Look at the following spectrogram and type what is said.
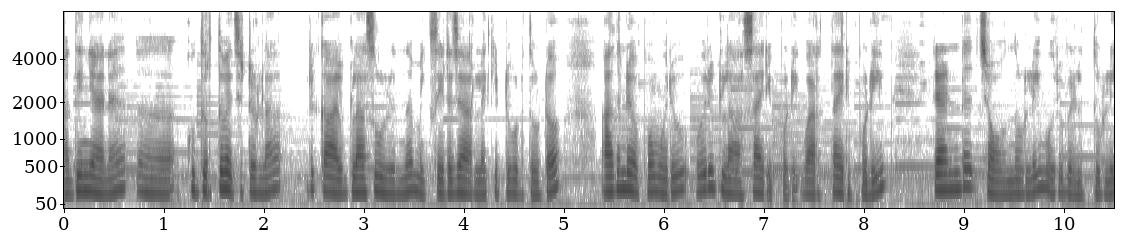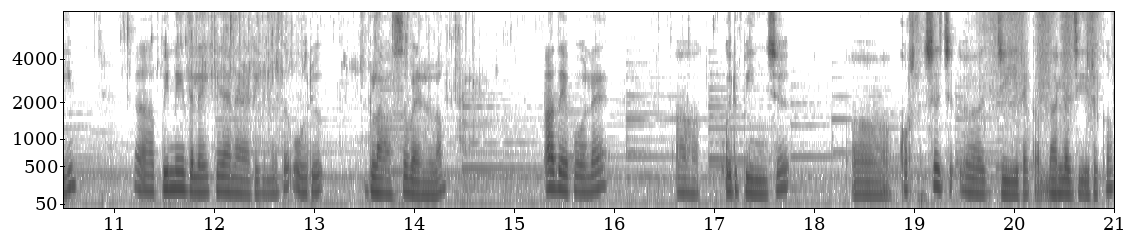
ആദ്യം ഞാൻ കുതിർത്ത് വെച്ചിട്ടുള്ള ഒരു കാൽ ഗ്ലാസ് ഉഴുന്ന് മിക്സിയുടെ ജാറിലേക്ക് ഇട്ട് കൊടുത്തു കേട്ടോ അതിന്റെ ഒപ്പം ഒരു ഒരു ഗ്ലാസ് അരിപ്പൊടി വറുത്ത അരിപ്പൊടിയും രണ്ട് ചുവന്നുള്ളിയും ഒരു വെളുത്തുള്ളിയും പിന്നെ ഇതിലേക്ക് ഞാൻ ആഡ് ചെയ്യുന്നത് ഒരു ഗ്ലാസ് വെള്ളം. അതേപോലെ ഒരു പിഞ്ച് കുറച്ച് ജീരകം നല്ല ജീരകം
